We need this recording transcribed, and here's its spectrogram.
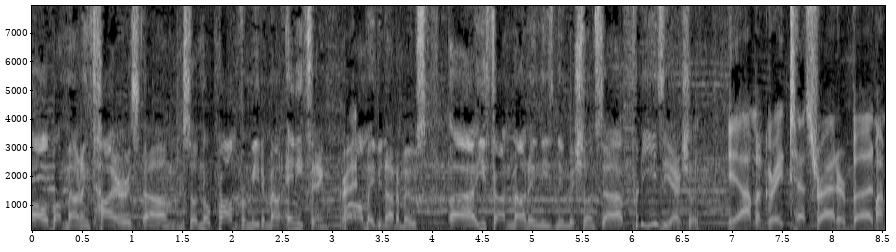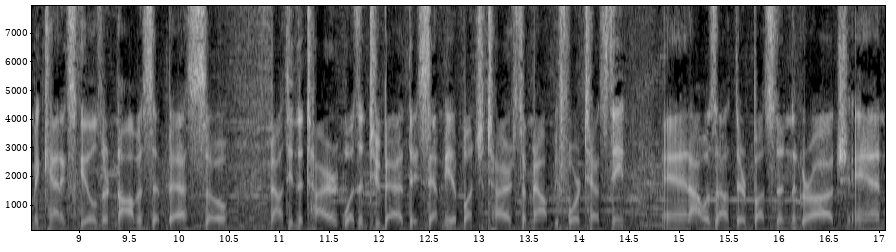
all about mounting tires, um, so no problem for me to mount anything. Right. Well, maybe not a moose. Uh, you found mounting these new Michelin's uh, pretty easy, actually. Yeah, I'm a great test rider, but my mechanic skills are novice at best. So mounting the tire wasn't too bad. They sent me a bunch of tires to mount before testing, and I was out there busting in the garage. And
